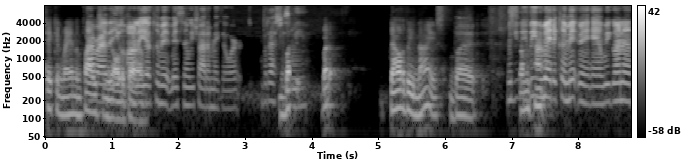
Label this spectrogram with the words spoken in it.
picking random fights. I'd rather you honor your commitments and we try to make it work. But that's just but, me. But that would be nice, but we, we made a commitment and we're gonna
